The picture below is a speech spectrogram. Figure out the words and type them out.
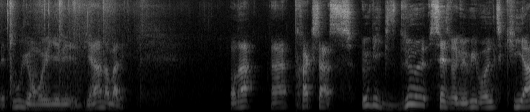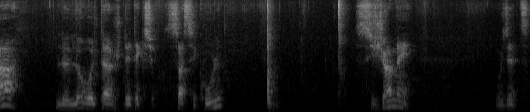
Mais tout lui envoyer bien emballé. On a un Traxas EVX2 16,8 volts qui a le low voltage détection. Ça c'est cool. Si jamais vous êtes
